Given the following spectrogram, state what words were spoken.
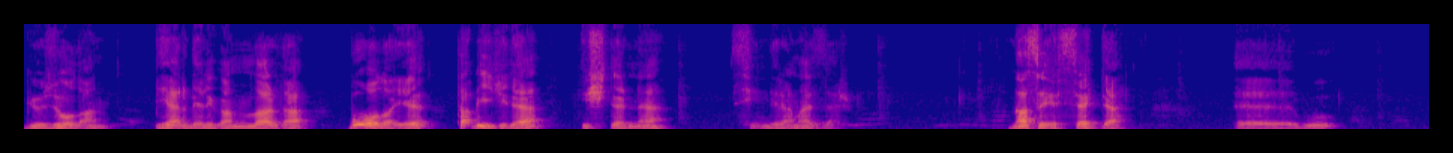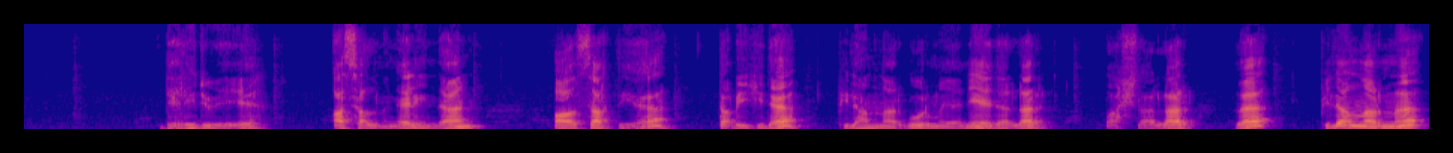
gözü olan diğer delikanlılar da bu olayı tabii ki de işlerine sindiremezler. Nasıl etsek de e, bu deli düveyi Asal'ın elinden alsak diye tabii ki de planlar kurmaya ne ederler? Başlarlar ve planlarını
